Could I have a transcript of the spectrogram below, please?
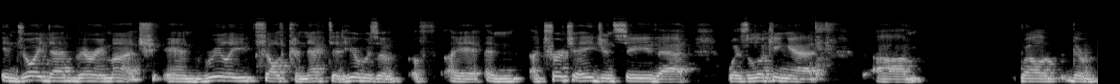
enjoyed that very much, and really felt connected. Here was a a, a, a church agency that was looking at um, well, their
